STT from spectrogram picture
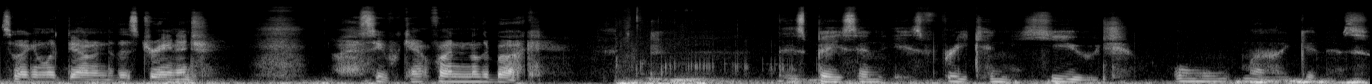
so I can look down into this drainage. see if we can't find another buck. This basin is freaking huge. Oh my goodness.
